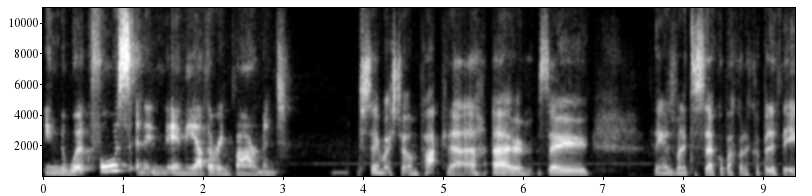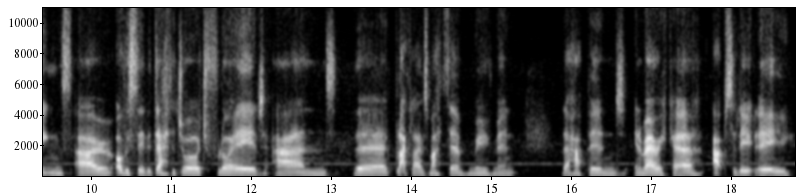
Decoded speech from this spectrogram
in the workforce and in any other environment. So much to unpack there. Um, so I think I just wanted to circle back on a couple of things. Um, obviously, the death of George Floyd and the Black Lives Matter movement that happened in America, absolutely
